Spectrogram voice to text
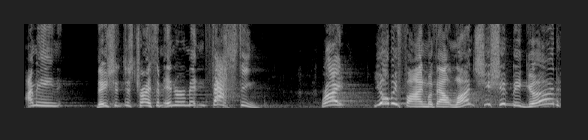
I mean, they should just try some intermittent fasting, right? You'll be fine without lunch. You should be good.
